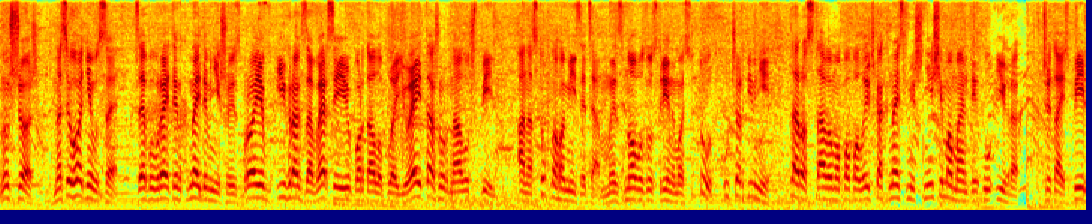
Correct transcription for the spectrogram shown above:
Ну що ж, на сьогодні все. Це був рейтинг найдивнішої зброї в іграх за версією порталу Play.ua та журналу Шпіль. А наступного місяця ми знову зустрінемось тут, у чертівні, та розставимо по поличках найсмішніші моменти у іграх. Читай шпіль,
